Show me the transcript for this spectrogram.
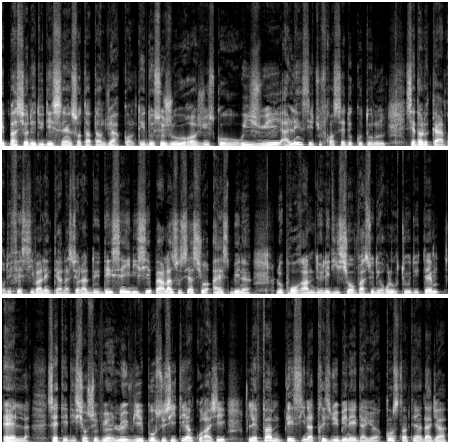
et passionnés du dessin sont attendus à compter de ce jour jusqu'au 8 juillet à l'Institut français de Cotonou. C'est dans le cadre du Festival international de dessin initié par l'association AS Bénin. Le programme de l'édition va se dérouler autour du thème Elle. Cette édition se veut un levier pour susciter et encourager les femmes dessinatrices du Bénin d'ailleurs. Constantin Adadja,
